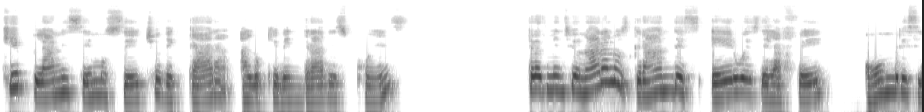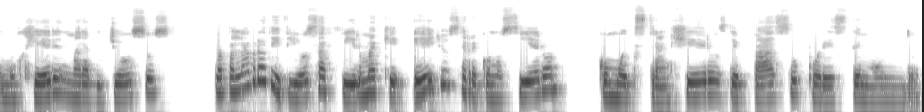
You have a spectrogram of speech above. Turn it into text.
¿Qué planes hemos hecho de cara a lo que vendrá después? Tras mencionar a los grandes héroes de la fe, hombres y mujeres maravillosos, la palabra de Dios afirma que ellos se reconocieron como extranjeros de paso por este mundo.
